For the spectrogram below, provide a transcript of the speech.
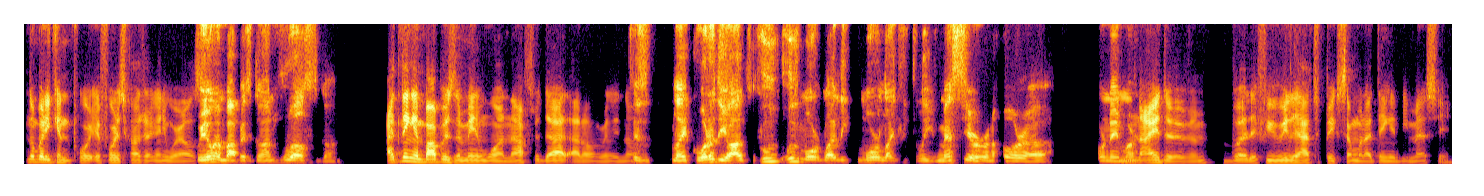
Nobody can afford, afford his contract anywhere else. We know Mbappe's gone. Who else is gone? I think Mbappe is the main one. After that, I don't really know. Is like what are the odds? Who who's more likely more likely to leave Messi or or uh, or Neymar? Neither of them. But if you really have to pick someone, I think it'd be Messi.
